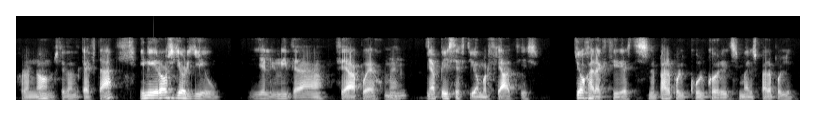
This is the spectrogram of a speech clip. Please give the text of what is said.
χρονών, σχεδόν 17. Είναι η Ρώση Γεωργίου, η Ελληνίδα θεά που έχουμε. Mm. Μια απίστευτη ομορφιά της. Και ο χαρακτήρα της. Είναι πάρα πολύ cool κορίτσι, μου αρέσει πάρα πολύ.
